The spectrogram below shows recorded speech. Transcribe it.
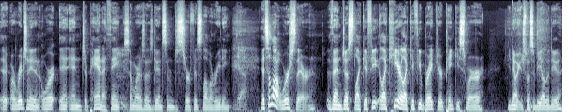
it originated in or in, in Japan, I think, Hmm. somewhere as I was doing some surface level reading. Yeah. It's a lot worse there. than just like if you like here like if you break your pinky swear, you know what you're supposed to be able to do?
